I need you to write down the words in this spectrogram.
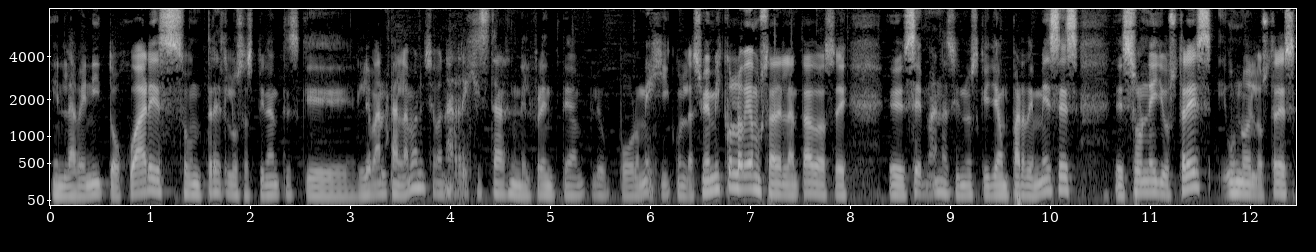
en la Benito Juárez. Son tres los aspirantes que levantan la mano y se van a registrar en el Frente Amplio por México, en la Ciudad de México. Lo habíamos adelantado hace eh, semanas, si no es que ya un par de meses. Eh, son ellos tres, uno de los tres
